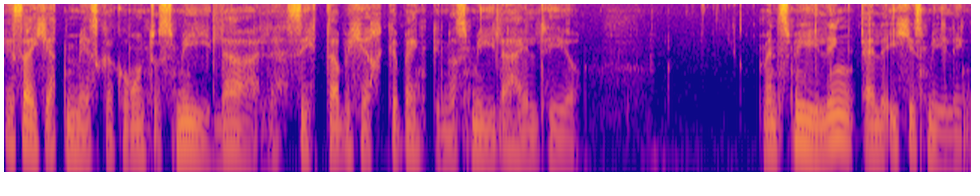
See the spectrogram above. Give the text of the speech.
Jeg sier ikke at vi skal gå rundt og smile, eller sitte på kirkebenken og smile hele tida. Men smiling eller ikke smiling,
